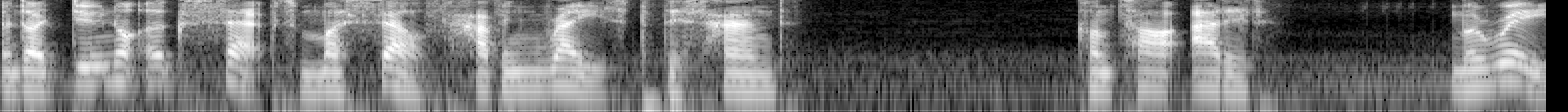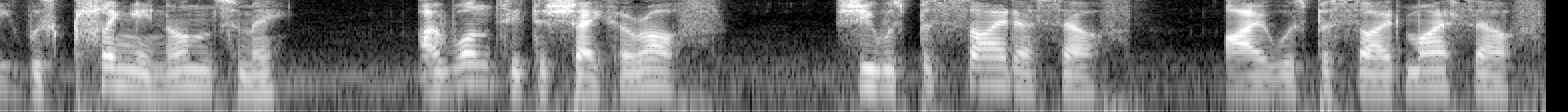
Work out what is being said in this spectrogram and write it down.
and I do not accept myself having raised this hand. Cantat added, Marie was clinging on to me. I wanted to shake her off. She was beside herself. I was beside myself.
